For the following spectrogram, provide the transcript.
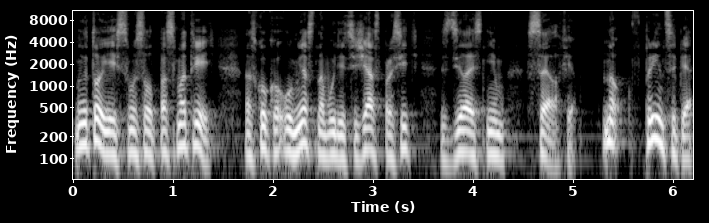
Ну и то есть смысл посмотреть, насколько уместно будет сейчас просить сделать с ним селфи. Но, в принципе,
